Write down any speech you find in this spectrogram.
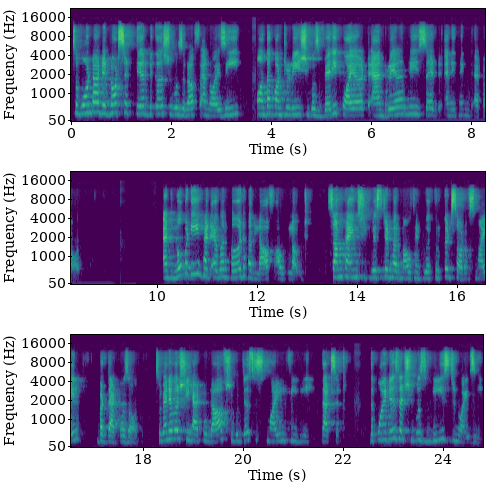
So Wanda did not sit there because she was rough and noisy. On the contrary, she was very quiet and rarely said anything at all and nobody had ever heard her laugh out loud. Sometimes she twisted her mouth into a crooked sort of smile, but that was all. So whenever she had to laugh, she would just smile feebly. That's it. The point is that she was least noisy.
